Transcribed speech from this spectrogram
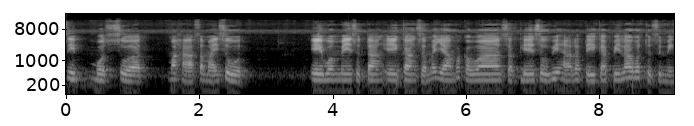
สิบบทสวด มหาสมัยสูตร เอวเมสุตัง เอกังสมยังภควาสเกสุวิหารติกาปิลาวัตถุสมิง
